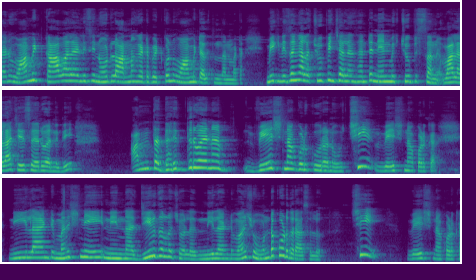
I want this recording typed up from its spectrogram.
తను వామిట్ కావాలనేసి నోట్లో అన్నం గట్ట పెట్టుకొని వామిట్ వెళ్తుందనమాట మీకు నిజంగా అలా చూపించాలని అంటే నేను మీకు చూపిస్తాను వాళ్ళు ఎలా చేశారు అనేది. అంత దరిద్రమైన వేసిన నా కొడుకురా నువ్వు వచ్చి వేసిన కొడక. నీలాంటి మనిషిని నేను నా జీవితంలో చూడలేదు. నీలాంటి మనిషి ఉండకూడదురా అసలు. చీ వేష్ నా కొడక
